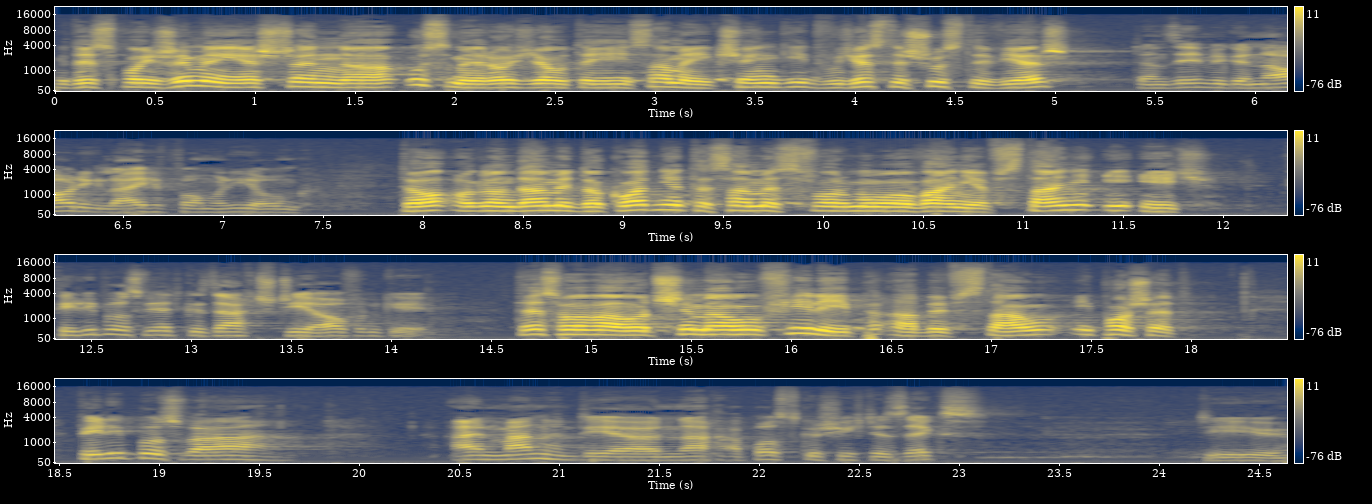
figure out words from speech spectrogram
Gdy spojrzymy jeszcze na ósmy rozdział tej samej księgi, 26 wiersz, dann sehen wir genau die gleiche Formulierung. to oglądamy dokładnie te same sformułowanie wstań i idź. Philippus wird gesagt, steh auf und geh. Te słowa otrzymał Filip, aby wstał i poszedł. Philippus war ein Mann, der nach Apostelgeschichte 6 die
